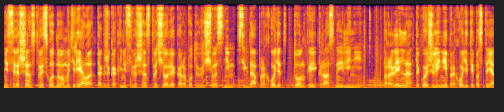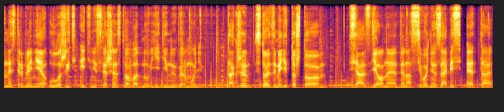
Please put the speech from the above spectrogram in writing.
Несовершенство исходного материала, так же как и несовершенство человека, работающего с ним, всегда проходит тонкой красной линией. Параллельно такой же линии проходит и постоянное стремление уложить эти несовершенства в одну единую гармонию. Также стоит заметить то, что вся сделанная для нас сегодня запись — это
